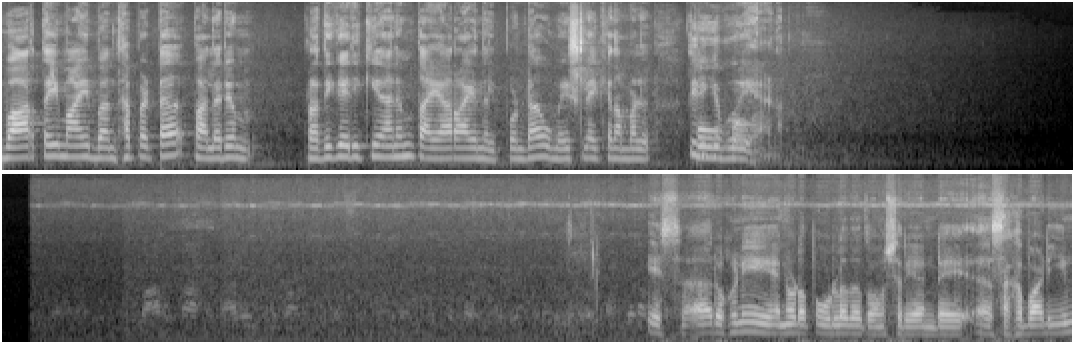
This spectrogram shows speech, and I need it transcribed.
വാർത്തയുമായി ബന്ധപ്പെട്ട് പലരും പ്രതികരിക്കാനും തയ്യാറായി നിൽപ്പുണ്ട്. ഉമേഷിലേക്ക് നമ്മൾ പോവുകയാണ് യെസ് രോഹിണി എന്നോടൊപ്പം ഉള്ളത് തോമസ് ചെറിയാന്റെ സഹപാഠിയും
